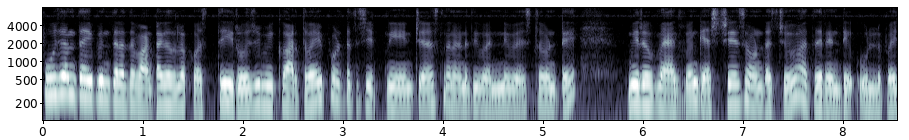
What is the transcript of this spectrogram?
పూజ అంతా అయిపోయిన తర్వాత వంటగదిలోకి వస్తే ఈరోజు మీకు అర్థమైపోతుంది చట్నీ ఏం చేస్తున్నాను అనేది ఇవన్నీ వేస్తూ ఉంటే మీరు మ్యాక్సిమం గెస్ట్ చేసి ఉండొచ్చు. అదేనండి ఉల్లిపాయ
